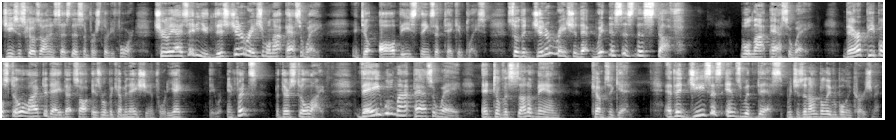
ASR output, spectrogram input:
Jesus goes on and says this in verse 34 Truly I say to you, this generation will not pass away until all these things have taken place. So the generation that witnesses this stuff will not pass away. There are people still alive today that saw Israel become a nation in 48. They were infants, but they're still alive. They will not pass away until the Son of Man comes again. And then Jesus ends with this, which is an unbelievable encouragement.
